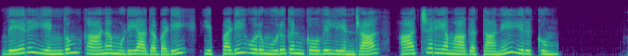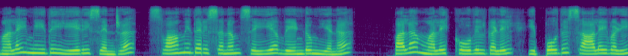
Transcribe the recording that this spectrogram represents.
வேறு எங்கும் காண முடியாதபடி இப்படி ஒரு முருகன் கோவில் என்றால் ஆச்சரியமாகத்தானே இருக்கும். மலை மீது ஏறி சென்ற சுவாமி தரிசனம் செய்ய வேண்டும் என பல மலைக்கோவில்களில் இப்போது சாலை வழி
